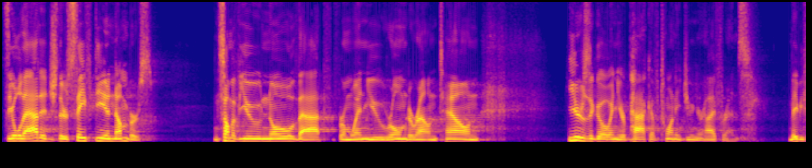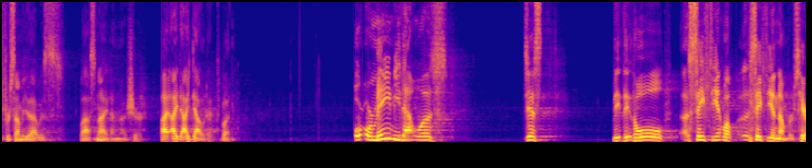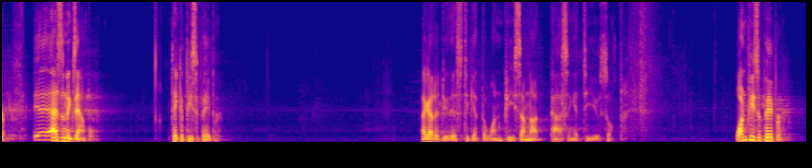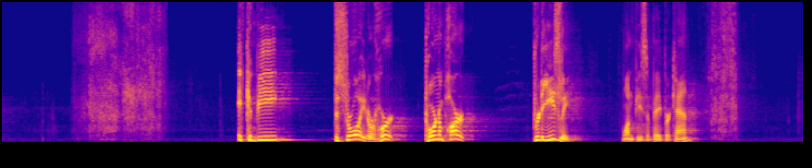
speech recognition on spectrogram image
It's the old adage there's safety in numbers. And some of you know that from when you roamed around town years ago in your pack of 20 junior high friends. Maybe for some of you that was last night, I'm not sure. I, I, I doubt it, but. Or, or maybe that was just the, the, the whole uh, safety, well, safety in numbers. Here, as an example, take a piece of paper. I got to do this to get the one piece. I'm not passing it to you, so. One piece of paper. It can be destroyed or hurt, torn apart pretty easily. One piece of paper can.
